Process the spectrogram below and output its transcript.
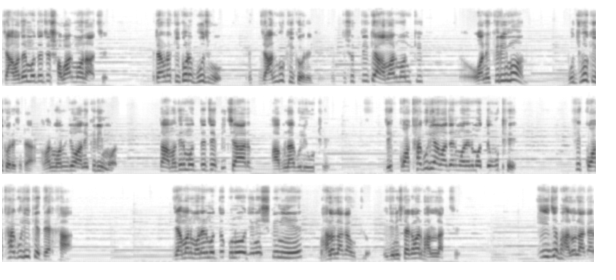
যে আমাদের মধ্যে যে সবার মন আছে, এটা আমরা কি করে বুঝব? জানব কি করে যে সত্যি সত্যি কি আমার মন কি অনেকেরই মন। বুঝব কি করে সেটা? আমার মন যে অনেকেরই মত তো আমাদের মধ্যে যে বিচার ভাবনাগুলি উঠে, যে কথাগুলি আমাদের মনের মধ্যে উঠে, সেই কথাগুলিকে দেখা, যে আমার মনের মধ্যে কোনো জিনিসকে নিয়ে ভালো লাগা উঠল, এই জিনিসটাকে আমার ভালো লাগছে। এই যে ভালো লাগার,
